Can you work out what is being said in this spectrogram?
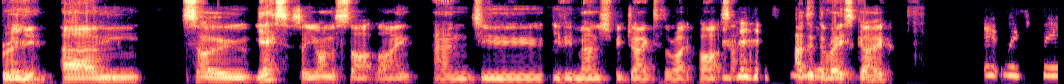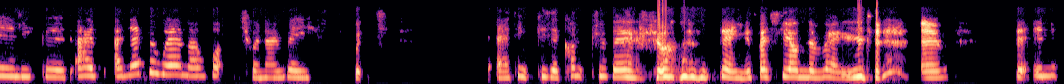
Brilliant. Um, so yes, so you're on the start line and you you've managed to be dragged to the right parts. How, did the race go? It was really good. I I never wear my watch when I race, which I think is a controversial thing, especially on the road. um, but in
